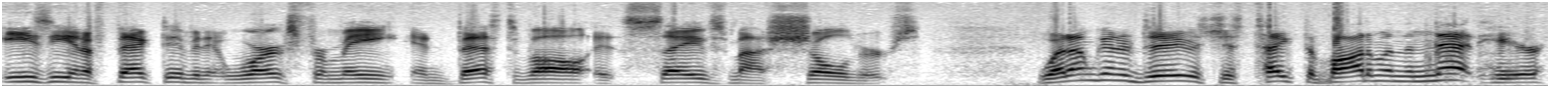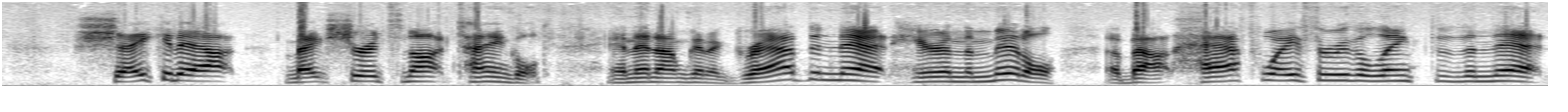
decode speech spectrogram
easy, and effective, and it works for me. And best of all, it saves my shoulders. What I'm going to do is just take the bottom of the net here, shake it out, make sure it's not tangled. And then I'm going to grab the net here in the middle, about halfway through the length of the net,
